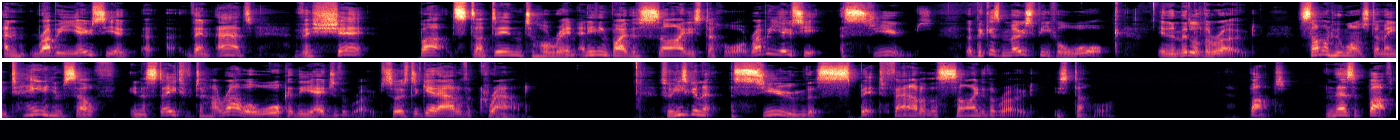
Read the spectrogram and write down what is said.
And Rabbi Yossi uh, uh, then adds, Veshe but stadin tohorin. Anything by the side is tahor. Rabbi Yossi assumes that because most people walk in the middle of the road, someone who wants to maintain himself in a state of tahara will walk at the edge of the road so as to get out of the crowd. So he's going to assume that spit found on the side of the road is tahor. But, and there's a but,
